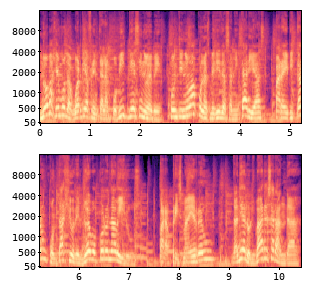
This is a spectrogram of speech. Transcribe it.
no bajemos la guardia frente a la COVID-19. Continúa con las medidas sanitarias para evitar un contagio del nuevo coronavirus. Para Prisma RU, Daniel Olivares Aranda.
